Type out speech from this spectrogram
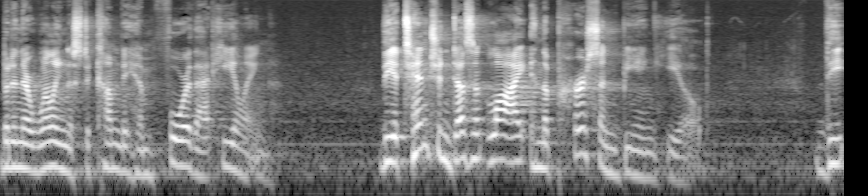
but in their willingness to come to him for that healing. The attention doesn't lie in the person being healed, the,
